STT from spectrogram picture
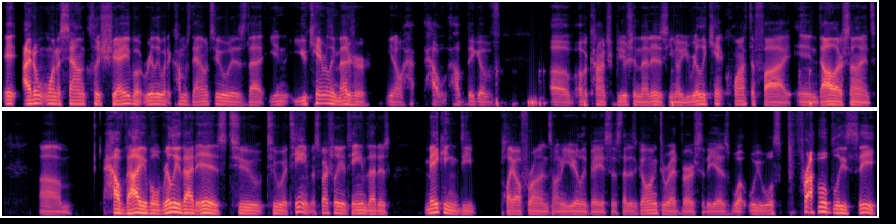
it. I don't want to sound cliche, but really, what it comes down to is that you you can't really measure, you know, how how big of of of a contribution that is. You know, you really can't quantify in dollar signs. Um, how valuable really that is to to a team, especially a team that is making deep playoff runs on a yearly basis, that is going through adversity, as what we will probably see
